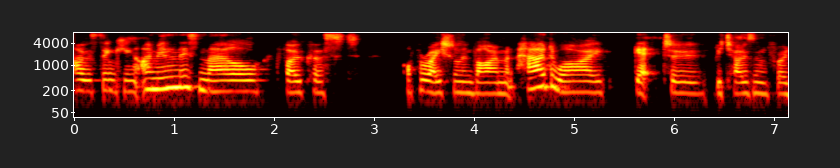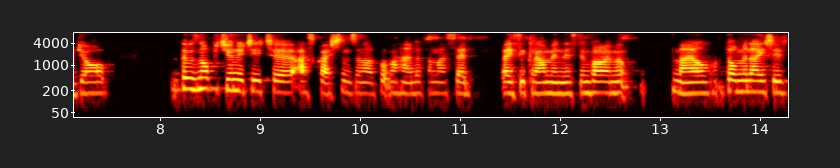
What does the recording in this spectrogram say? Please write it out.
I was thinking, I'm in this male focused operational environment. How do I get to be chosen for a job? There was an opportunity to ask questions, and I put my hand up and I said, basically, I'm in this environment, male dominated.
